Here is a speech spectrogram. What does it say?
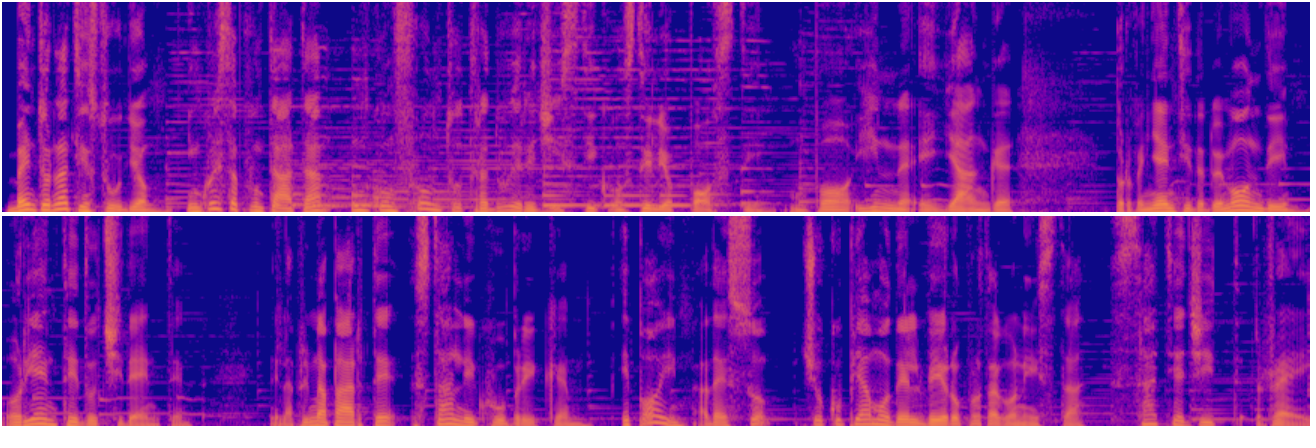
Bentornati in studio. In questa puntata un confronto tra due registi con stili opposti, un po' yin e yang, provenienti da due mondi, Oriente ed Occidente. Nella prima parte Stanley Kubrick e poi adesso ci occupiamo del vero protagonista, Satyajit Ray.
